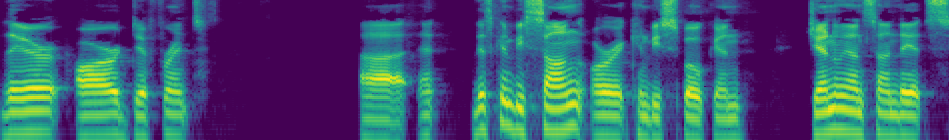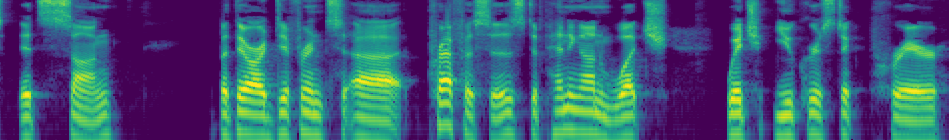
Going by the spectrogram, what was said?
there are different, uh, this can be sung or it can be spoken. Generally on Sunday, it's, it's sung, but there are different uh, prefaces depending on which, which Eucharistic prayer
